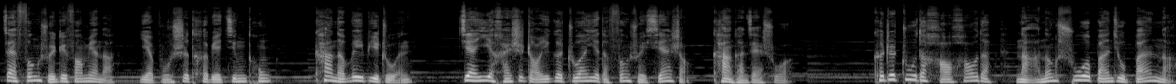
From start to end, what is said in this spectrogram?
在风水这方面呢，也不是特别精通，看的未必准。建议还是找一个专业的风水先生看看再说。可这住的好好的，哪能说搬就搬呢？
